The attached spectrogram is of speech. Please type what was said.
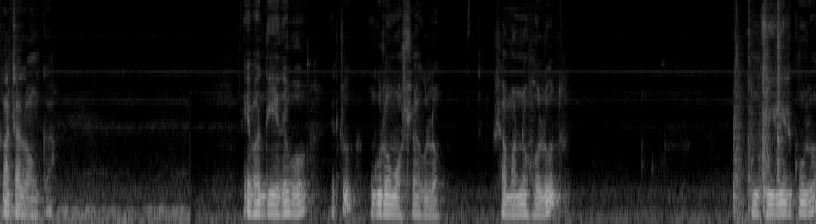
কাঁচা লঙ্কা। এবার দিয়ে দেবো একটু গুঁড়ো মশলাগুলো। সামান্য হলুদ, জিরের গুঁড়ো,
